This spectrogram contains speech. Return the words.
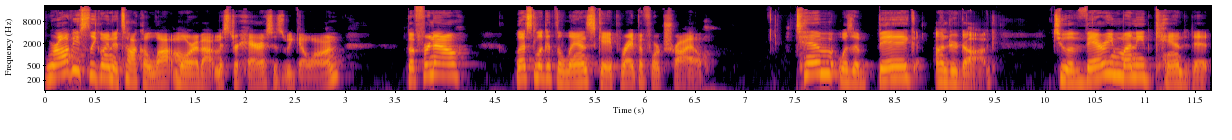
We're obviously going to talk a lot more about Mr. Harris as we go on, but for now, let's look at the landscape right before trial. Tim was a big underdog to a very moneyed candidate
